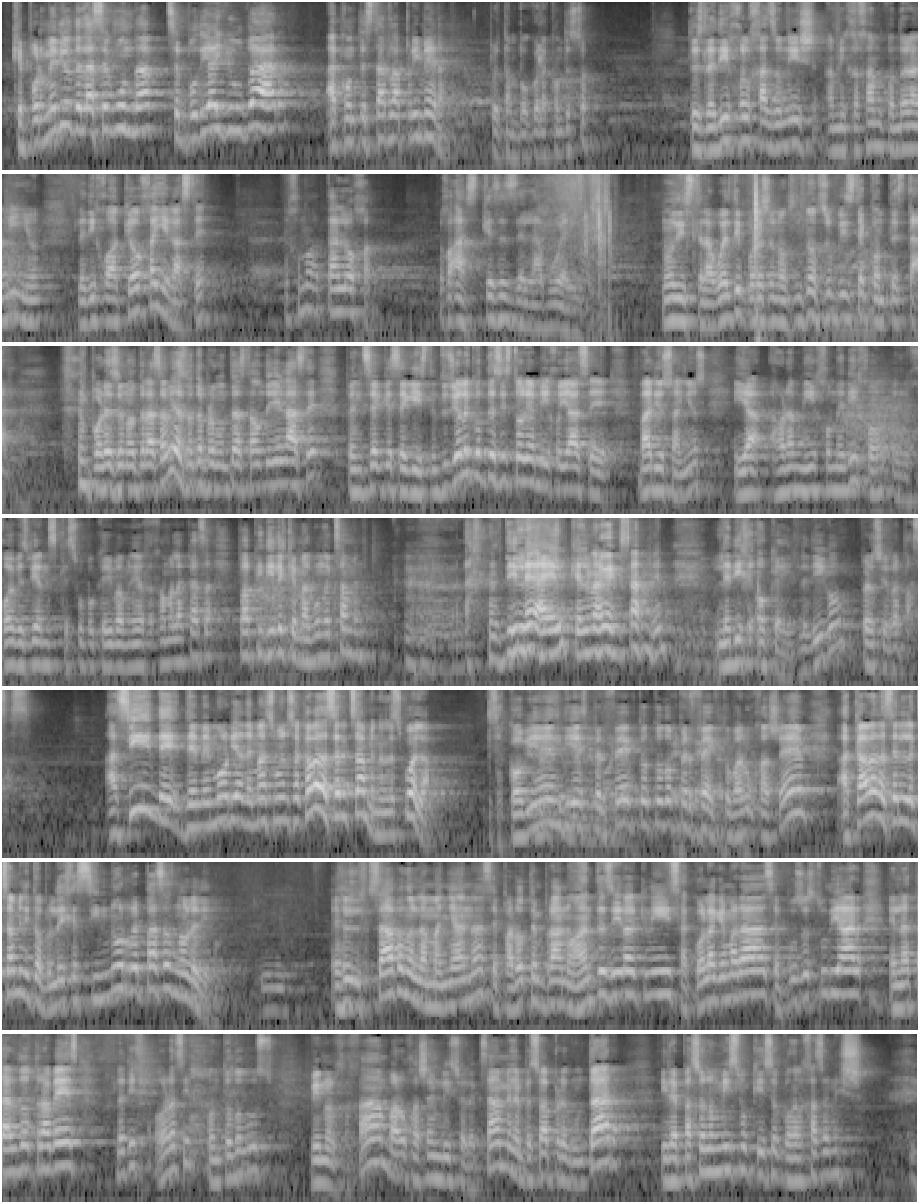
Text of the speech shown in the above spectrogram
que por medio de la segunda se podía ayudar a contestar la primera, pero tampoco la contestó. Entonces le dijo el Hazonish a mi jajam cuando era niño, le dijo, ¿a qué hoja llegaste? Dijo, no, a tal hoja. Dijo, ah, es que es de la vuelta. No diste la vuelta y por eso no, no supiste contestar. Por eso no te la sabías, no te pregunté hasta dónde llegaste, pensé que seguiste. Entonces yo le conté esa historia a mi hijo ya hace varios años y ahora mi hijo me dijo, el jueves, viernes que supo que iba a venir el jajam a la casa, papi, dile que me haga un examen. dile a él que él me haga examen. Le dije, ok, le digo, pero si repasas. Así de, de memoria, de más o menos, acaba de hacer examen en la escuela. Sacó bien, 10 perfecto, todo perfecto. Baruch Hashem, acaba de hacer el examen y todo. Pero le dije, si no repasas, no le digo. El sábado en la mañana se paró temprano antes de ir al CNI, sacó la Gemara, se puso a estudiar. En la tarde otra vez. Le dije, ahora sí, con todo gusto. Vino el Jajam, Baruch Hashem le hizo el examen, le empezó a preguntar y le pasó lo mismo que hizo con el Hazanish.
